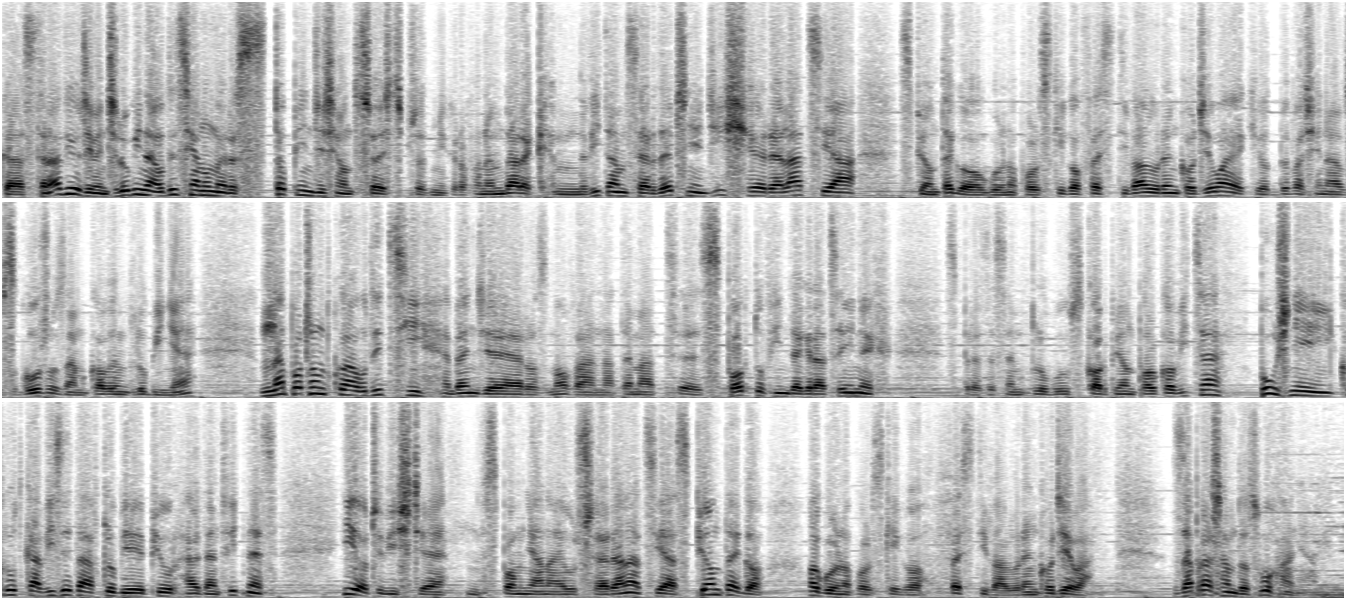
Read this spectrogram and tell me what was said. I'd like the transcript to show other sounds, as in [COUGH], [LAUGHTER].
Podcast Radio 9 Lubin, audycja numer 156 przed mikrofonem Darek. Witam serdecznie. Dziś relacja z piątego ogólnopolskiego festiwalu rękodzieła, jaki odbywa się na Wzgórzu Zamkowym w Lubinie. Na początku audycji będzie rozmowa na temat sportów integracyjnych z prezesem klubu Skorpion Polkowice. Później krótka wizyta w klubie Pure Health and Fitness i oczywiście wspomniana już relacja z piątego ogólnopolskiego festiwalu rękodzieła. Zapraszam do słuchania.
